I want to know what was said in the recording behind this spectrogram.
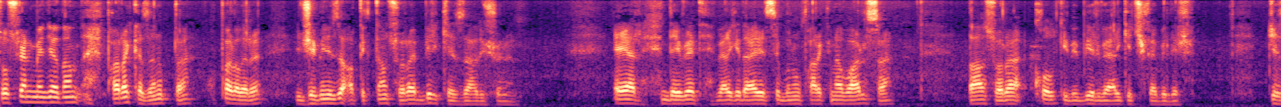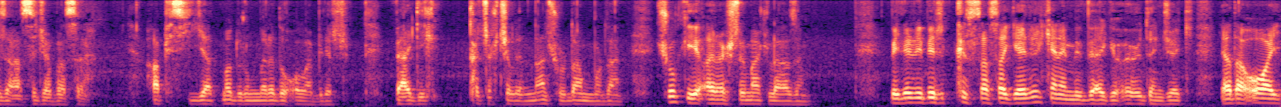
Sosyal medyadan para kazanıp da o paraları cebinize attıktan sonra bir kez daha düşünün. Eğer devlet vergi dairesi bunun farkına varırsa daha sonra kol gibi bir vergi çıkabilir. Cezası cabası. Hapis yatma durumları da olabilir. Vergi kaçakçılığından şuradan buradan. Çok iyi araştırmak lazım. Belirli bir kıstasa gelirken mi vergi ödenecek? Ya da o ay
